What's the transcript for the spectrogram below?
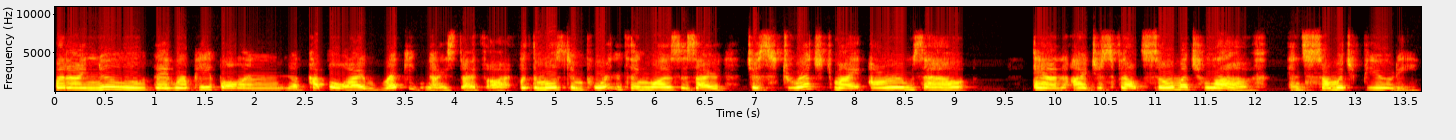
But I knew they were people and a couple I recognized, I thought. But the most important thing was is I just stretched my arms out and I just felt so much love and so much beauty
